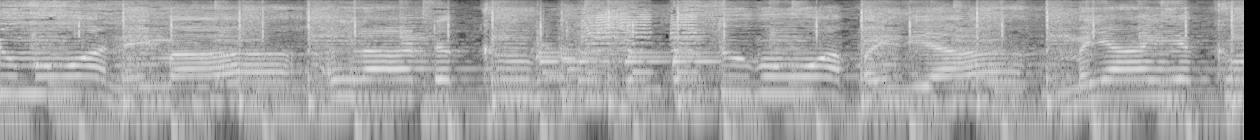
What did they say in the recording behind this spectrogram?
ုမဝနိုင်မှာအလားတစ်ခုသူဘဝပိုင်ပြမရရခု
